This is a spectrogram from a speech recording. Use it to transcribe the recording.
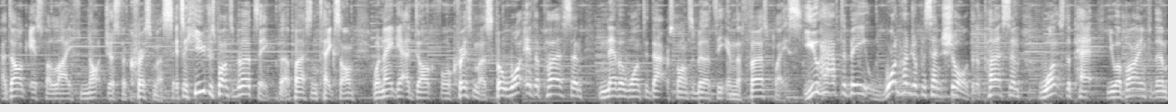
a dog is for life, not just for Christmas. It's a huge responsibility that a person takes on when they get a dog for Christmas. But what if the person never wanted that responsibility in the first place? You have to be 100% sure that the person wants the pet you are buying for them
